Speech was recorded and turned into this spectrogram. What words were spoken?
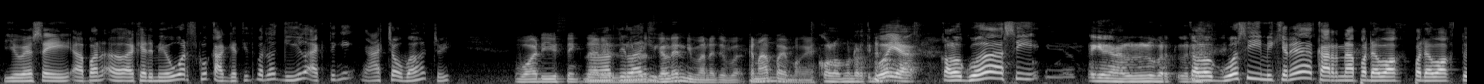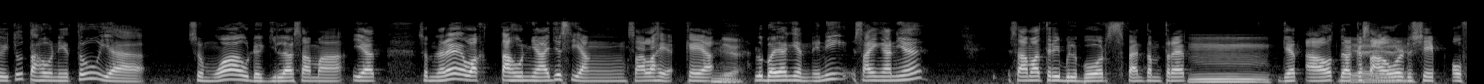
USA apa uh, Academy Awards gua kaget itu padahal gila actingnya ngaco banget cuy. What do you think that is? ngerti Menurut lagi kalian gimana coba? Kenapa Hmm. emangnya? Kalau menurut gue ya, Kalau gua sih eh, gimana lu? Lu kalau gua sih mikirnya karena pada waktu pada waktu itu tahun itu ya semua udah gila sama ya sebenarnya waktu tahunnya aja sih yang salah ya kayak Hmm. Iya. lu bayangin ini saingannya sama Three Billboards, Phantom Thread, Hmm. Get Out, Darkest iya, Hour. The Shape of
